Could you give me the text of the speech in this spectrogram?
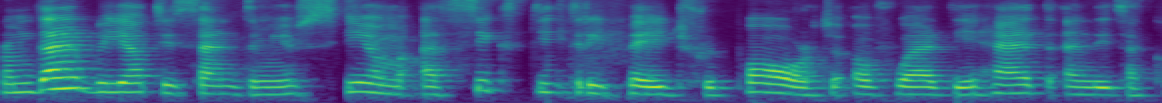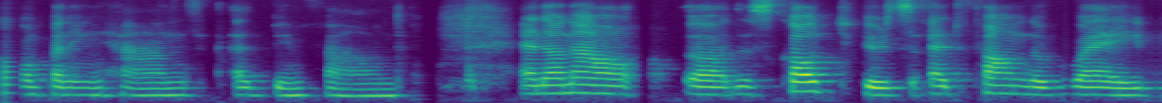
From there, Biliotti sent the museum a 63-page report of where the head and its accompanying hands had been found. And on how uh, the sculptures had found a way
